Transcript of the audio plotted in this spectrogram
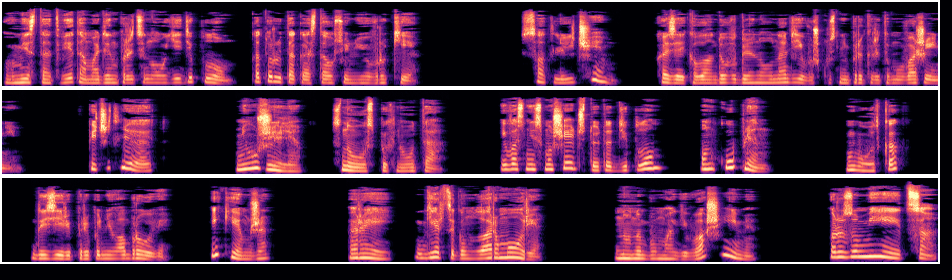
Вместо ответа Амадин протянул ей диплом, который так и остался у нее в руке. «С отличием?» Хозяйка Ландо взглянула на девушку с неприкрытым уважением. «Впечатляет». «Неужели?» Снова вспыхнула та. «И вас не смущает, что этот диплом, он куплен?» «Вот как?» Дезири приподняла брови. «И кем же?» «Рэй, герцогом Ларморе». «Но на бумаге ваше имя?» «Разумеется»,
